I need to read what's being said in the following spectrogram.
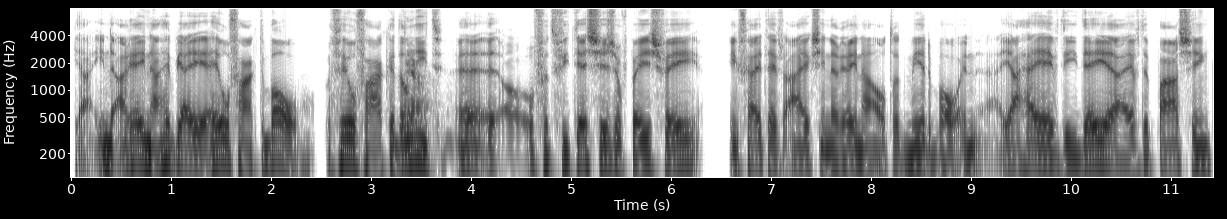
ja, in de arena heb jij heel vaak de bal. Veel vaker dan Ja. niet. Eh, of het Vitesse is of PSV. In feite heeft Ajax in de arena altijd meer de bal. En eh, ja, hij heeft de ideeën, hij heeft de passing.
